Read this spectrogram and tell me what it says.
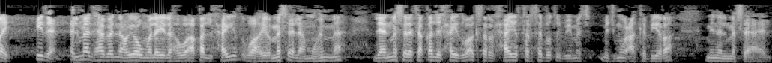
طيب إذا المذهب أنه يوم وليلة هو أقل الحيض وهي مسألة مهمة لأن مسألة أقل الحيض وأكثر الحيض ترتبط بمجموعة كبيرة من المسائل.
